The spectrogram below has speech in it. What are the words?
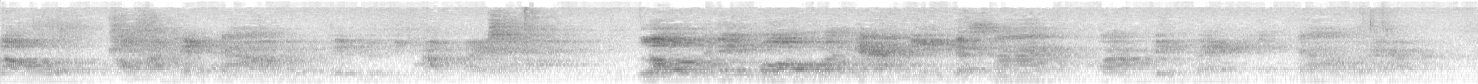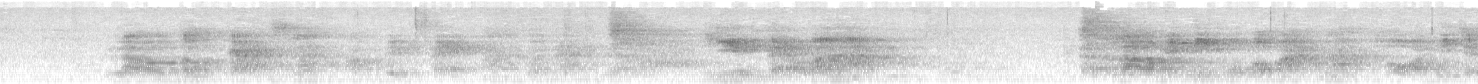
เราเอามาแค่เก้าเนี่ยมันจะยุติธรรมไหมเราไม่ได้มองว่างานนี้จะสร้างความเปลี่ยนแปลงแค่เก้านะครับเราต้องการสร้างความเปลี่ยนแปลงมากกว่านั้นเพียงแต่ว่าเราไม่มีงบประมาณมากพอที่จะ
